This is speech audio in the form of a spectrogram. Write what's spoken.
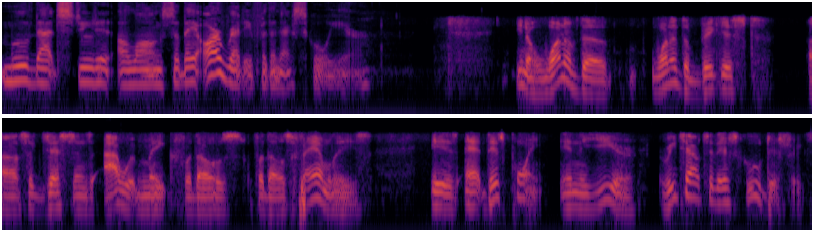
move that student along so they are ready for the next school year? You know, one of the one of the biggest uh, suggestions I would make for those for those families is at this point in the year, reach out to their school districts.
